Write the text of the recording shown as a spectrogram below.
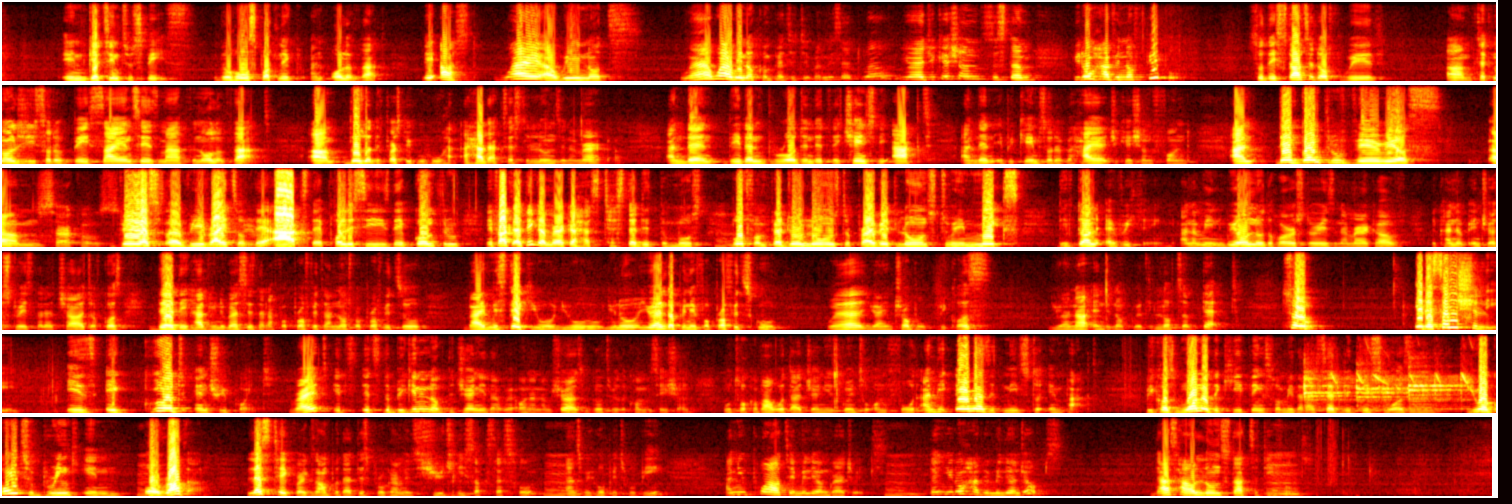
in getting to space, the whole Sputnik and all of that, they asked, why are we not, why, why are we not competitive? And they said, well, your education system, you don't have enough people. So they started off with um, technology sort of based sciences, math, and all of that. Um, those were the first people who ha had access to loans in America. And then they then broadened it, they changed the act, and then it became sort of a higher education fund. And they've gone through various um, circles, various uh, rewrites of their acts, their policies. They've gone through. In fact, I think America has tested it the most, mm. both from federal loans to private loans to a mix. They've done everything. And I mean, we all know the horror stories in America of the kind of interest rates that are charged. Of course, there they have universities that are for profit and not for profit. So by mistake, you, you, you, know, you end up in a for-profit school where you are in trouble because you are now ending up with lots of debt. So it essentially is a good entry point, right? It's, it's the beginning of the journey that we're on, and I'm sure as we go through the conversation, we'll talk about what that journey is going to unfold and the areas it needs to impact. Because one of the key things for me that I said with this was you are going to bring in, or rather, let's take, for example, that this program is hugely successful, as we hope it will be, and you pour out a million graduates, then you don't have a million jobs. That's how loans start to default. Mm.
